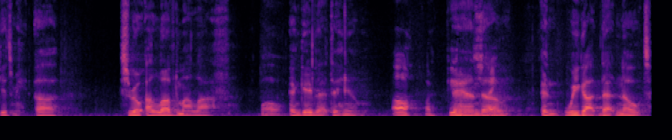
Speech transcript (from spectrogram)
gets me. Uh, she wrote, "I loved my life," Whoa. and gave that to him. oh, what a beautiful And um, and we got that note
